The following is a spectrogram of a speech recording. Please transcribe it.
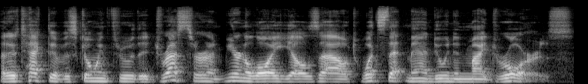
a detective is going through the dresser and Myrna Loy yells out, What's that man doing in my drawers?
